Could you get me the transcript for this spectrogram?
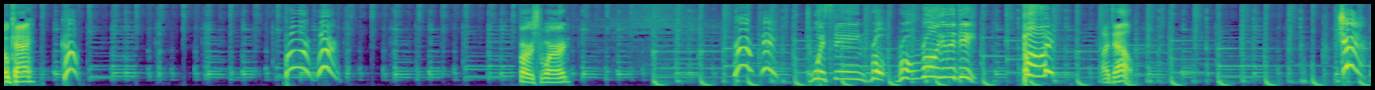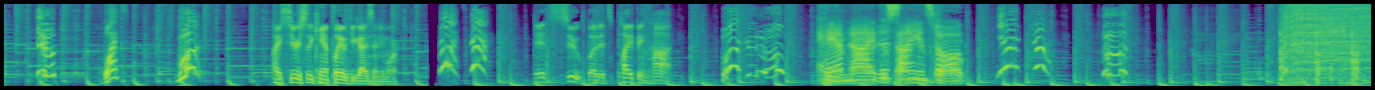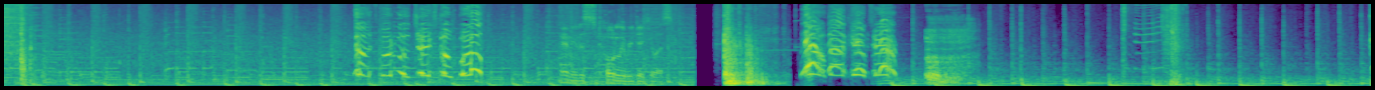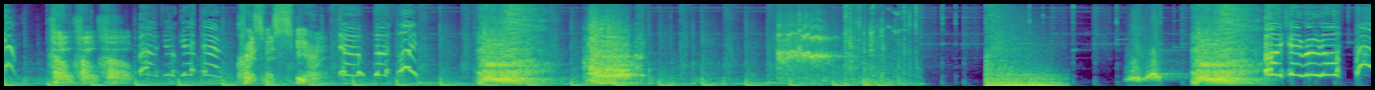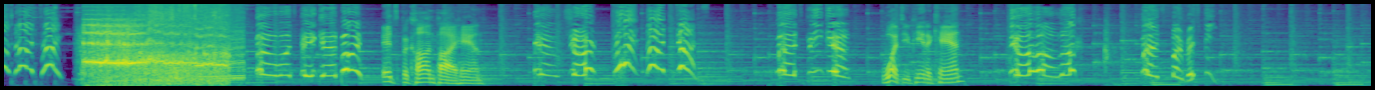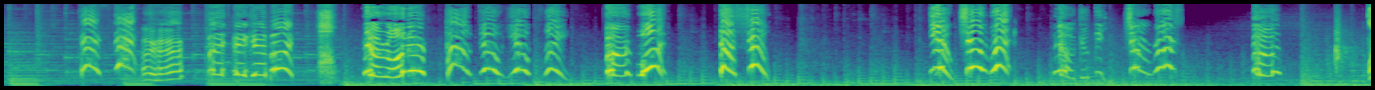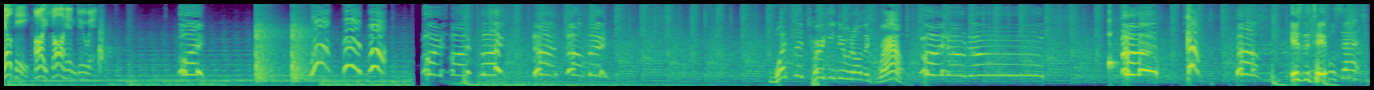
Okay. Go. First word. Rotate. Twisting. Ro- ro- rolling in the deep. Boy. Adele. Yep. What? What? I seriously can't play with you guys anymore. What's that? It's soup, but it's piping hot. Look it up. Ham Nye the science dog. You're done. That spoon will change the world. Hammy, this is totally ridiculous. No vacuums here. Ho, ho, ho. How'd you get there? Christmas spirit. To the sleigh. Archie Rudolph, hold on tight. Oh, what's pecan pie? It's pecan pie, Ham. You sure? What? That's pecan. What, do you pee in a can? Oh, look! That's my recipe! What's that? Uh-huh. That's pecan pie! Your Honor! You chew what? No guilty jurors! Huh? Guilty. I saw him do it. What? Lock him up! Where's my flag? Dad, help me! What's the turkey doing on the ground? I don't know! Ah! Ah! Ah! Is the table set?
